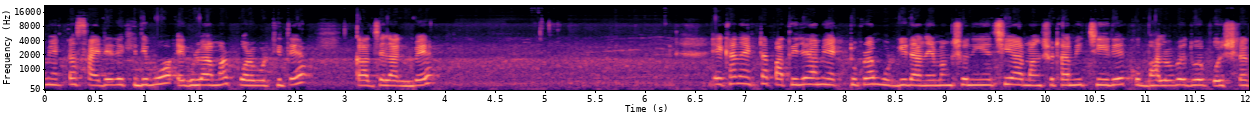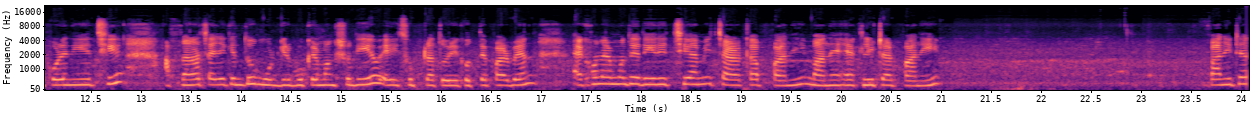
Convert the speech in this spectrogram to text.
আমি একটা সাইডে রেখে দিব, এগুলো আমার পরবর্তীতে কাজে লাগবে। এখানে একটা পাতিলে আমি এক টুকরা মুরগির রানের মাংস নিয়েছি, আর মাংসটা আমি চিড়ে খুব ভালোভাবে ধুয়ে পরিষ্কার করে নিয়েছি। আপনারা চাইলে কিন্তু মুরগির বুকের মাংস দিয়েও এই স্যুপটা তৈরি করতে পারবেন। এখন এর মধ্যে দিয়ে দিচ্ছি আমি চার কাপ পানি মানে এক লিটার পানি। পানিটা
